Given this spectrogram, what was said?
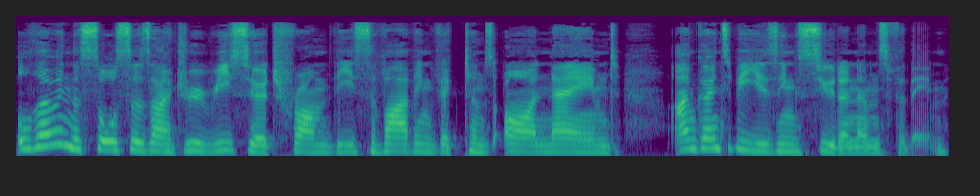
Although in the sources I drew research from, the surviving victims are named, I'm going to be using pseudonyms for them,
